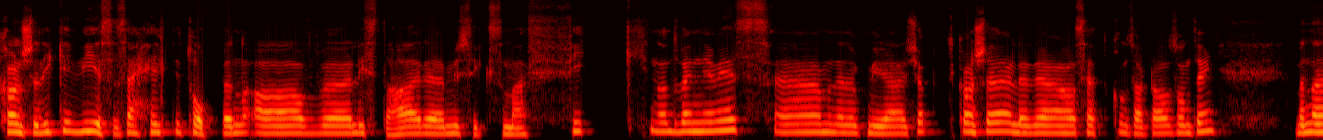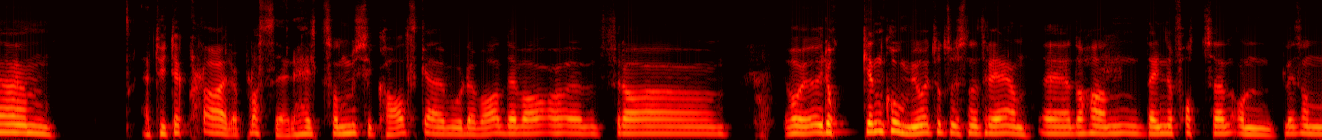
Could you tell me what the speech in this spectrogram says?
kanskje det ikke viser seg helt i toppen av eh, lista her eh, musikk som jeg fikk nødvendigvis. Men det er nok mye jeg har kjøpt, kanskje, eller jeg har sett konserter og sånne ting. Men jeg tror ikke jeg klarer å plassere helt sånn musikalsk hvor det var. Det var fra det var jo, Rocken kom jo i 2003 igjen. Eh, da han, den fått seg en ordentlig sånn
